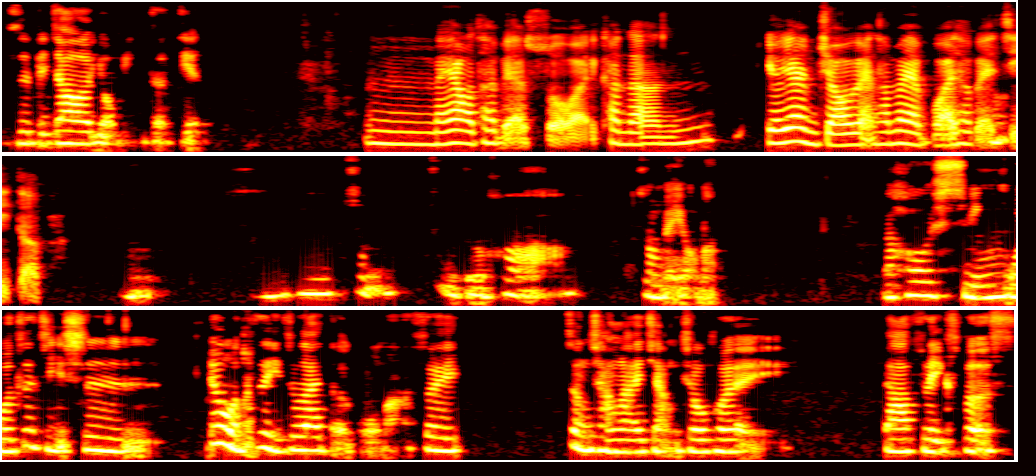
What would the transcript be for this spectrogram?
就是比较有名的店。嗯，没有特别说诶，可能有点久远，他们也不会特别记得吧。嗯，嗯，住住的话就没有了。然后行，我自己是因为我自己住在德国嘛，所以正常来讲就会搭 Flixbus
